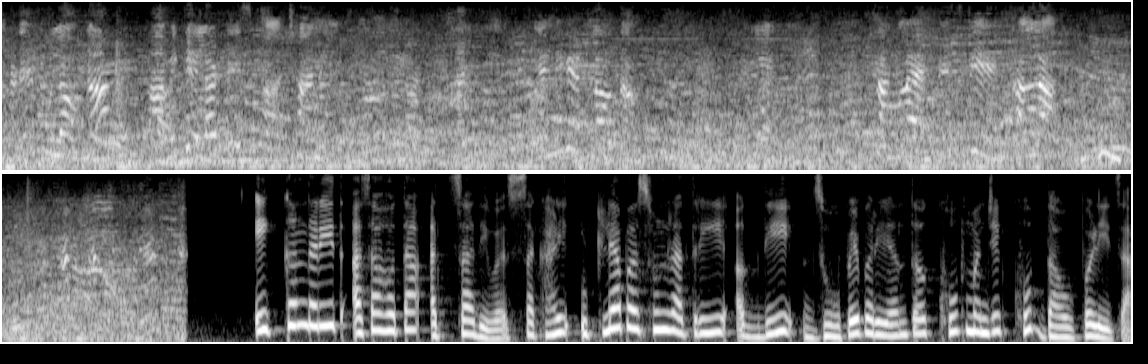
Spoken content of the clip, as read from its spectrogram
सगळे मुलं ना? आम्ही केला टेस्ट हा छान. आहे यांनी घेतला होता. चांगला आहे. टेस्टी आहे. खाल्ला. एकंदरीत असा होता आजचा दिवस. सकाळी उठल्यापासून रात्री अगदी झोपेपर्यंत खूप म्हणजे खूप धावपळीचा.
